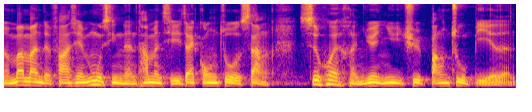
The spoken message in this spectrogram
呃慢慢的发现，木星人他们其实在工作上是会很愿意去帮助别人。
